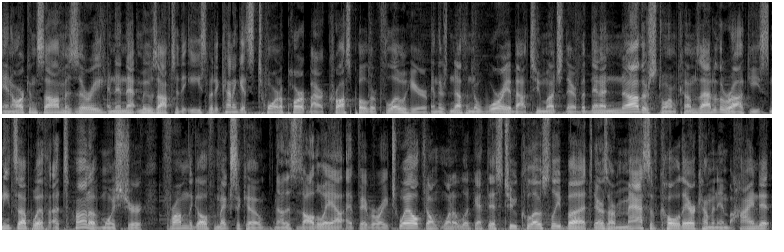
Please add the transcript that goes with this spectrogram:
in Arkansas, Missouri, and then that moves off to the east, but it kind of gets torn apart by our cross polar flow here, and there's nothing to worry about too much there. But then another storm comes out of the Rockies, meets up with a ton of moisture from the Gulf of Mexico. Now, this is all the way out at February 12th. Don't want to look at this too closely, but there's our massive cold air coming in behind it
